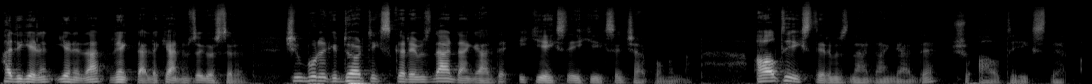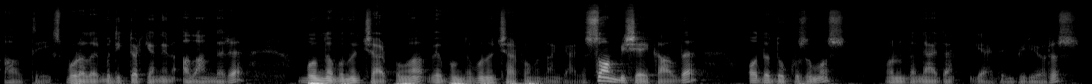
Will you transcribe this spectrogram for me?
Hadi gelin yeniden renklerle kendimize gösterelim. Şimdi buradaki 4x karemiz nereden geldi? 2x ile 2x'in çarpımından. 6x'lerimiz nereden geldi? Şu 6x ile 6x. Buraları, bu dikdörtgenlerin alanları. Bununla bunun çarpımı ve bununla bunun çarpımından geldi. Son bir şey kaldı. O da 9'umuz. Onun da nereden geldiğini biliyoruz.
